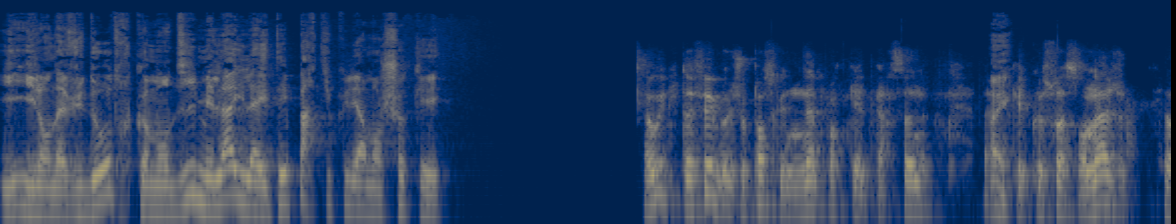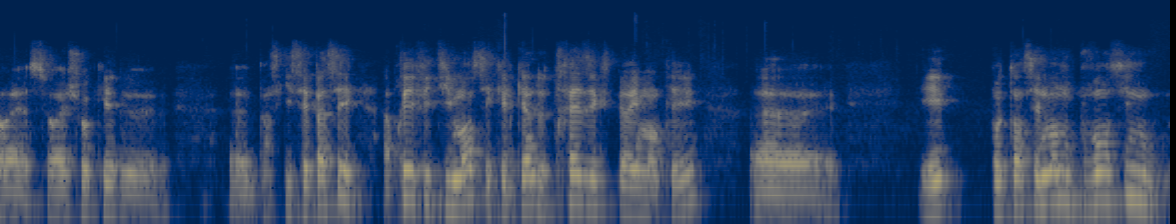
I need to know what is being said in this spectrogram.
il en a vu d'autres, comme on dit, mais là, il a été particulièrement choqué. Ah oui, tout à fait. Je pense que n'importe quelle personne, euh, quel que soit son âge, serait, serait choquée de, euh, par ce qui s'est passé. Après, effectivement, c'est quelqu'un de très expérimenté. et potentiellement, nous pouvons aussi nous,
